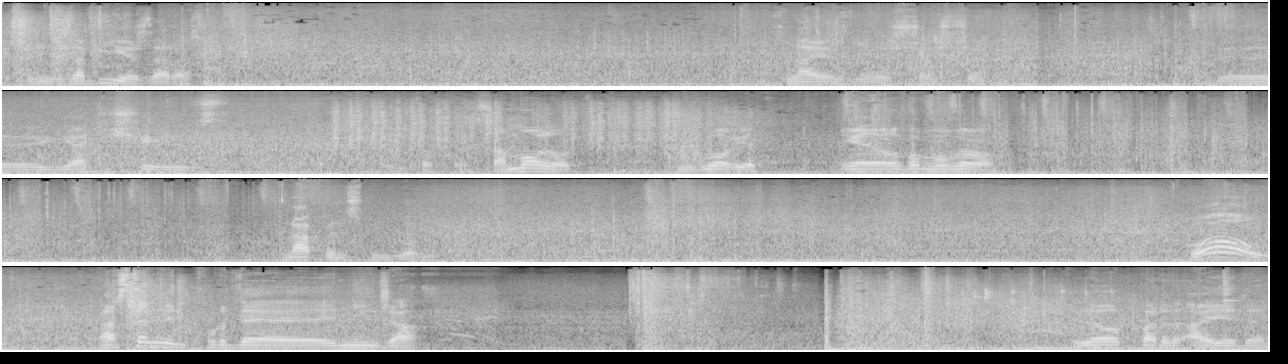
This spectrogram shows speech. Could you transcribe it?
Jeszcze mnie zabijesz zaraz. Znając moje szczęście. Yy, jakiś jest... to Samolot w głowie. Nie, no, no, no, no. Napęd śmigłowy. Wow! Następny kurde ninja. Leopard A1.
